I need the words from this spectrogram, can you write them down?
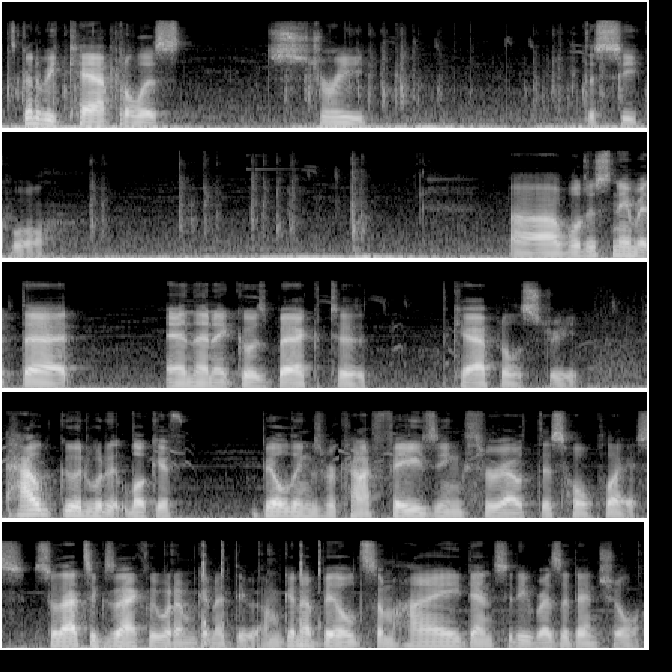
It's gonna be Capitalist Street, the sequel. Uh, we'll just name it that, and then it goes back to Capitalist Street. How good would it look if buildings were kind of phasing throughout this whole place? So that's exactly what I'm gonna do. I'm gonna build some high-density residential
